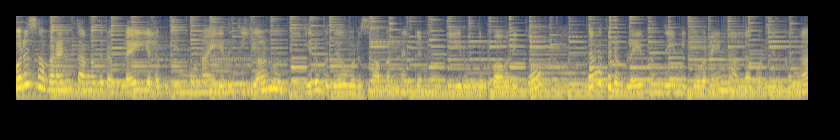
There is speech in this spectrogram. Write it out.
ஒரு சவரன் தங்கத்தோட விலை எழுபத்தி மூணாயிரத்தி எழுநூத்தி இருபது ஒரு சவரனுக்கு நூற்றி இருபது ரூபாய் வரைக்கும் தங்கத்தோட விலை வந்து இன்னைக்கு ஒரே நல்லா குறைஞ்சிருக்குங்க.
